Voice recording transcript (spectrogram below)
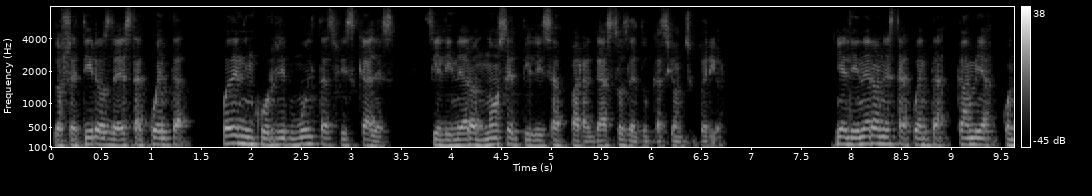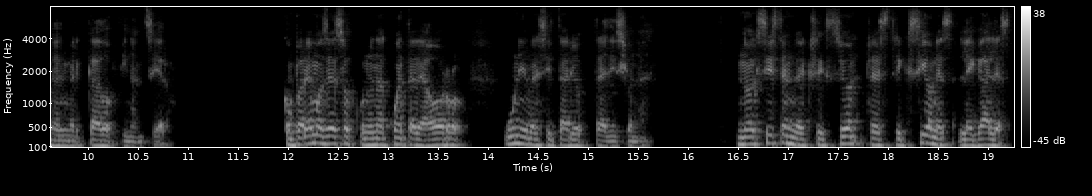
Los retiros de esta cuenta pueden incurrir multas fiscales si el dinero no se utiliza para gastos de educación superior. Y el dinero en esta cuenta cambia con el mercado financiero. Comparemos eso con una cuenta de ahorro universitario tradicional. No existen restricciones legales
